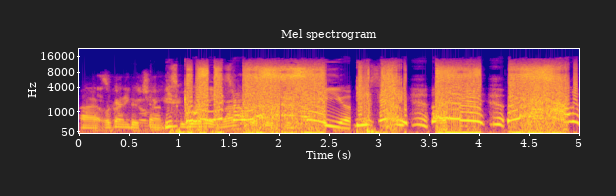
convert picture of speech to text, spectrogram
Alright, we're gonna do champ. He's coming! He's right! He's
